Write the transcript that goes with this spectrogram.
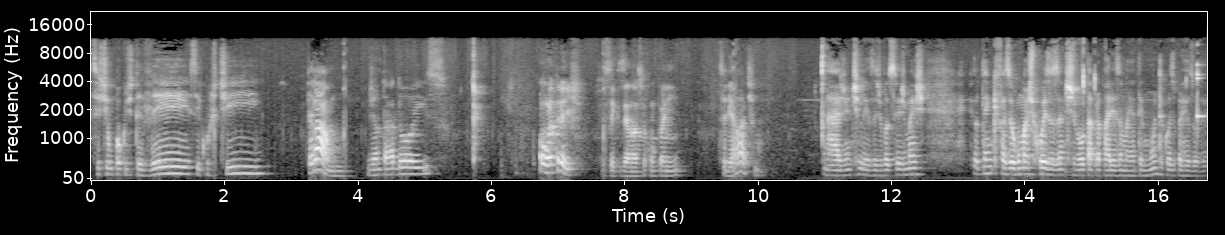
assistir um pouco de TV, se curtir. Sei lá, um jantar a dois. Ou a três, se você quiser a nossa companhia. Seria ótimo. Ah, gentileza de vocês, mas eu tenho que fazer algumas coisas antes de voltar pra Paris amanhã. Tem muita coisa pra resolver.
